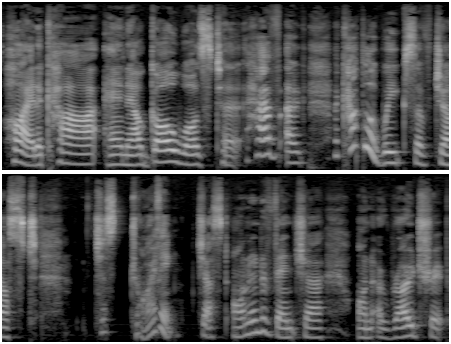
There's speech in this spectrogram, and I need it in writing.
hired a car, and our goal was to have a, a couple of weeks of just just driving, just on an adventure, on a road trip.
